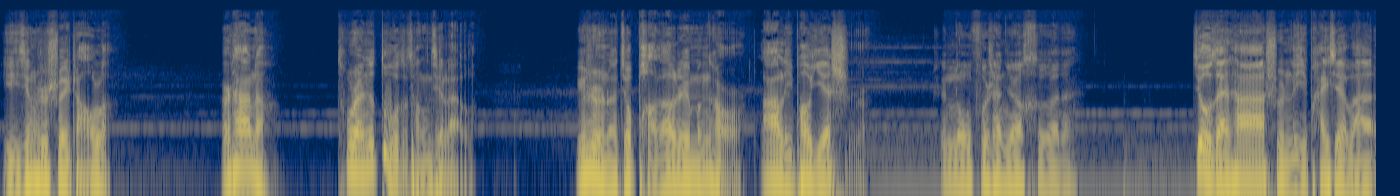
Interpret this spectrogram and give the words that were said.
已经是睡着了，而他呢，突然就肚子疼起来了，于是呢就跑到这个门口拉了一泡野屎。这农夫山泉喝的。就在他顺利排泄完，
